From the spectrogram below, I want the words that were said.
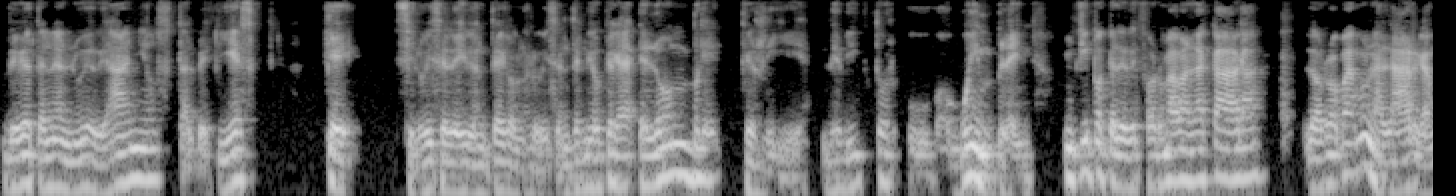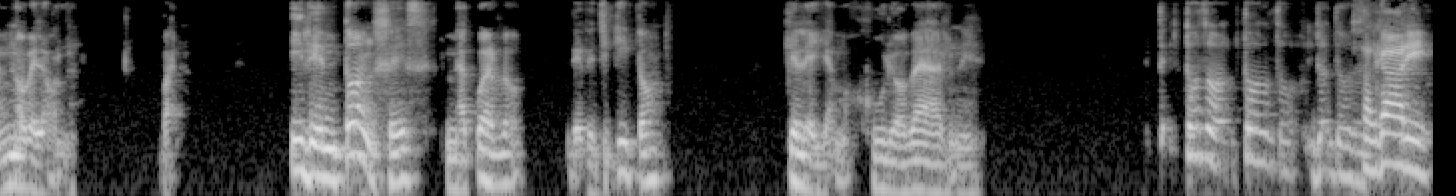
Debía tener nueve años, tal vez diez, que si lo hubiese leído entero no lo hubiese entendido, que era El hombre que ríe, de Víctor Hugo, Gwynplaine, un tipo que le deformaban la cara, lo robaban una larga, un novelón. Bueno, y de entonces, me acuerdo, desde chiquito, que leíamos Julio Verne, todo, todo. Salgari.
